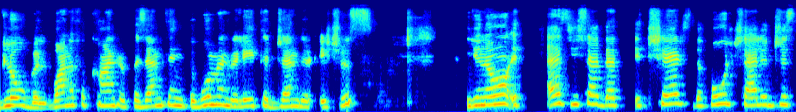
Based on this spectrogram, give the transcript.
global, one of a kind, representing the woman related gender issues. You know, it, as you said, that it shares the whole challenges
